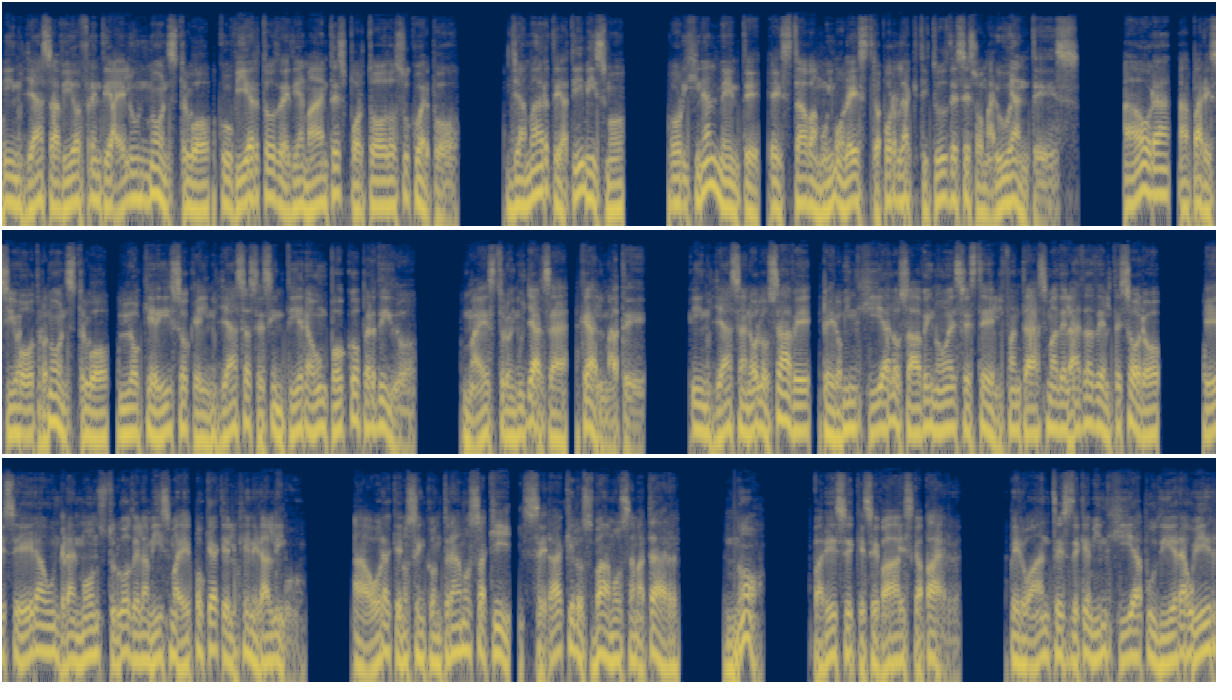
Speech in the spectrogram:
Inuyasha vio frente a él un monstruo cubierto de diamantes por todo su cuerpo. Llamarte a ti mismo. Originalmente, estaba muy molesto por la actitud de Sesomaru antes. Ahora, apareció otro monstruo, lo que hizo que Inuyasha se sintiera un poco perdido. Maestro Inuyasha, cálmate. Inuyasha no lo sabe, pero Mingia lo sabe no es este el fantasma del hada del tesoro. Ese era un gran monstruo de la misma época que el general Liu. Ahora que nos encontramos aquí, ¿será que los vamos a matar? No. Parece que se va a escapar. Pero antes de que Mingia pudiera huir,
